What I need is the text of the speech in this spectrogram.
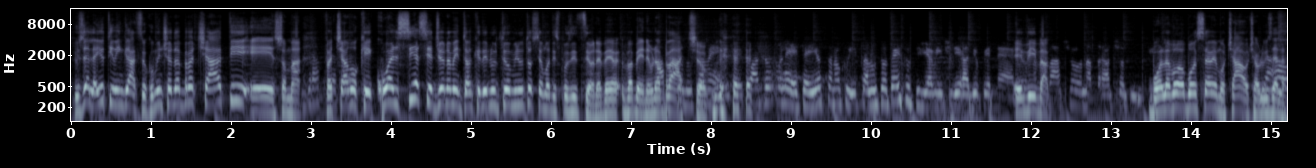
Luisella, io ti ringrazio, comincio ad abbracciarti e insomma Grazie facciamo che qualsiasi aggiornamento anche dell'ultimo minuto siamo a disposizione. Va bene, un abbraccio. Quando volete, io sono qui. Saluto te e tutti gli amici di Radio PNR. Evviva. Un bacio, un abbraccio a tutti. Buon lavoro, buon Sanremo. Ciao, ciao, ciao. Luisella.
